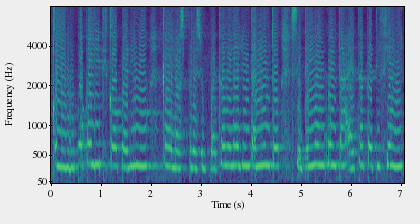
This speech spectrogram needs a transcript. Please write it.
Como grupo político pedimos que los presupuestos del ayuntamiento se tengan en cuenta estas peticiones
